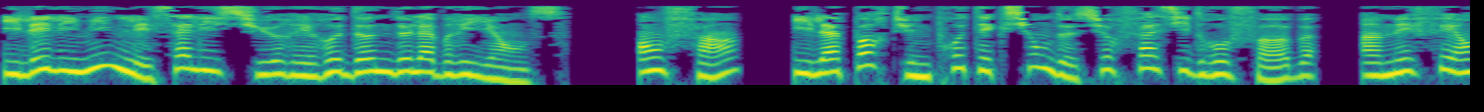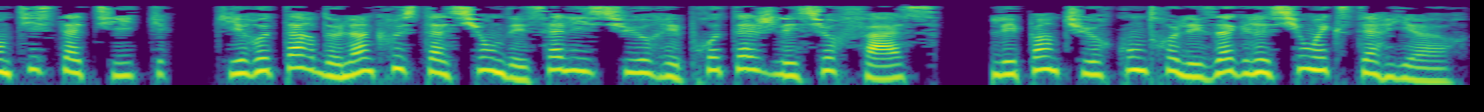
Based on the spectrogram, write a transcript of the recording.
Il élimine les salissures et redonne de la brillance. Enfin, il apporte une protection de surface hydrophobe, un effet antistatique, qui retarde l'incrustation des salissures et protège les surfaces, les peintures contre les agressions extérieures.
